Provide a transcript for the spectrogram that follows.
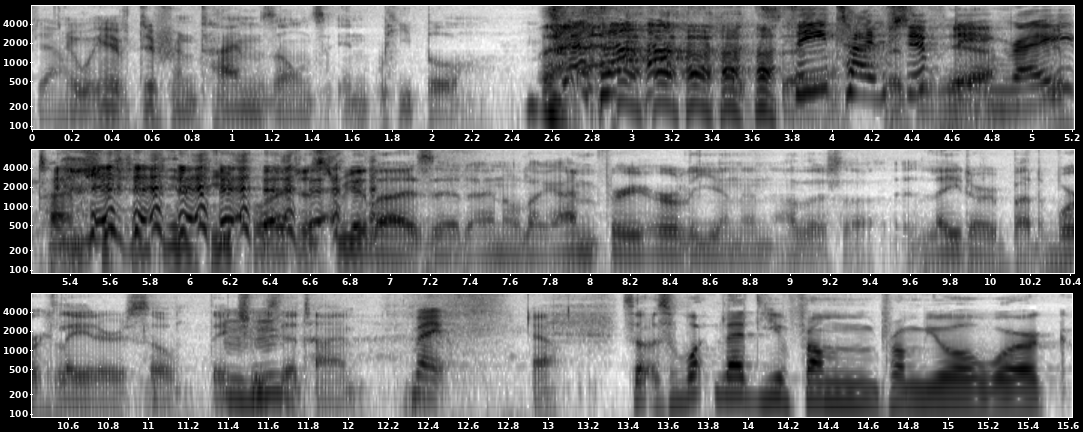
So. Yeah, we have different time zones in people. See, time That's shifting, yeah, we have right? Time shifting in people. I just realized it. I know, like I'm very early and then others are later, but work later, so they choose their time. right. Yeah. So, so what led you from from your work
